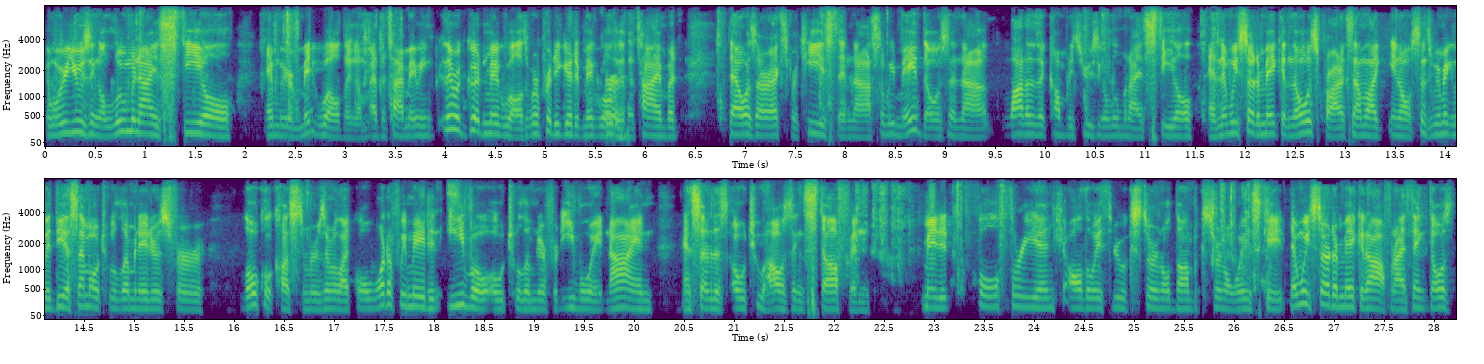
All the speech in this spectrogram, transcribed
and we were using aluminized steel and we were MIG welding them at the time. I mean, they were good MIG welds. We're pretty good at MIG welding Sure. at the time, but that was our expertise. And uh, so we made those, and uh, a lot of the companies were using aluminized steel. And then we started making those products. I'm like, you know, since we we're making the DSM O2 eliminators for local customers, and we're like, well, what if we made an Evo O2 eliminator for the Evo 89 instead of this O2 housing stuff and made it full three inch all the way through external dump, external wastegate. Then we started making off, and I think those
